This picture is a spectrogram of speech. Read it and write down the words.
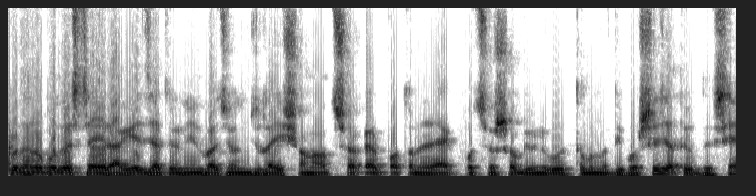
প্রধান উপদেষ্টা এর আগে জাতীয় নির্বাচন জুলাই সনদ সরকার পতনের এক বছর সহ বিভিন্ন গুরুত্বপূর্ণ দিবসে জাতীয় উদ্দেশ্যে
